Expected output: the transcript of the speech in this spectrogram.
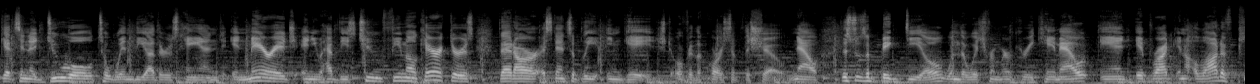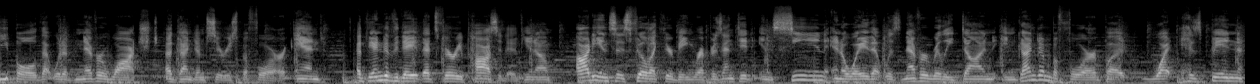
gets in a duel to win the other's hand in marriage, and you have these two female characters that are ostensibly engaged over the course of the show. Now, this was a big deal when The Witch from Mercury came out, and it brought in a lot of people that would have never watched a Gundam series before. And at the end of the day, that's very positive, you know? Audiences feel like they're being represented and seen in a way that was never really done in Gundam before, but what has been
